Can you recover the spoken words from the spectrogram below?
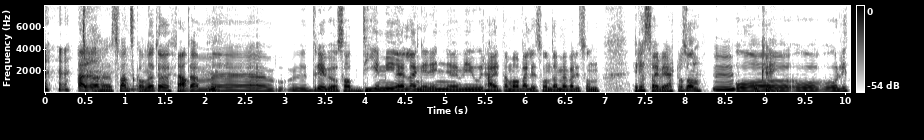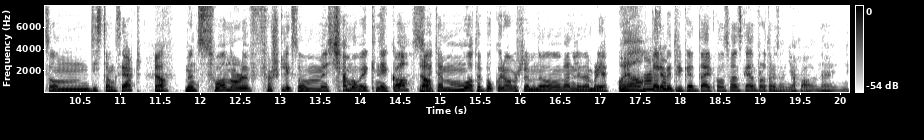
Er det? eh, Svenskene, vet du, Ja. de uh, drev jo og sa de mye lenger enn vi gjorde her. De, var veldig sånn, de er veldig sånn reservert og sånn. Og, okay. og, og litt sånn distansert. Ja. Men så, når du først liksom kommer over kneika, så Ja. er det ikke en måte på hvor overstrømmende og vennlig de blir. Oh, ja. Der er uttrykket 'der kom svensken', for at tar er sånn Jaha, nei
